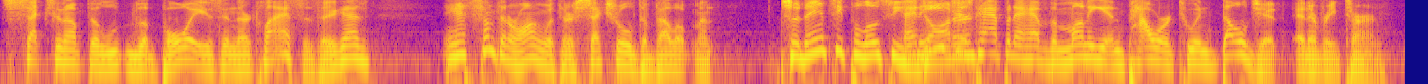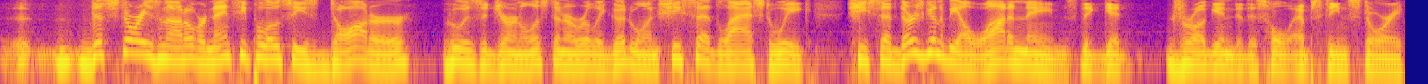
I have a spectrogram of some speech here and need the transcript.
sexing up the the boys in their classes. They got, they got something wrong with their sexual development, So Nancy Pelosi's and daughter. he just happened to have the money and power to indulge it at every turn. this story is not over. Nancy Pelosi's daughter, who is a journalist and a really good one, she said last week, she said there's going to be a lot of names that get drug into this whole Epstein story,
